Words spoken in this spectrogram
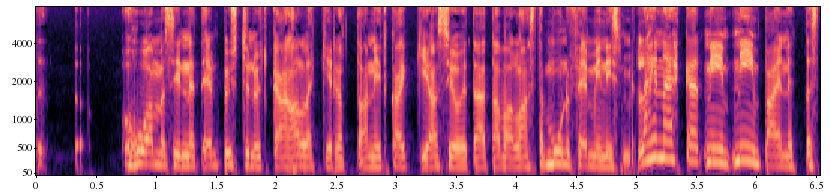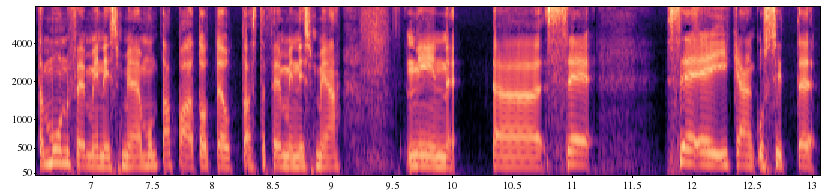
huomasin, että en pystynytkään allekirjoittamaan niitä kaikkia asioita ja tavallaan sitä mun feminismiä. Lähinnä ehkä niin, niin päin, että sitä mun feminismiä ja mun tapaa toteuttaa sitä feminismiä, niin öö, se, se ei ikään kuin sitten,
